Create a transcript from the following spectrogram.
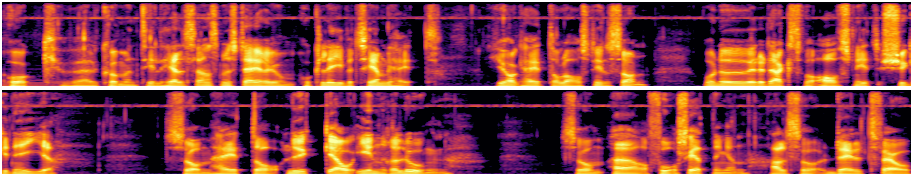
och välkommen till Hälsans Mysterium och Livets Hemlighet. Jag heter Lars Nilsson och nu är det dags för avsnitt 29 som heter Lycka och inre lugn som är fortsättningen, alltså del 2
